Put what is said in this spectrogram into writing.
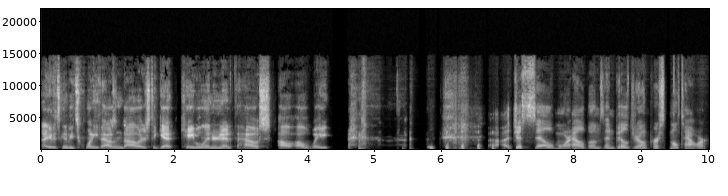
if it's gonna be twenty thousand dollars to get cable internet at the house i'll i'll wait Uh, just sell more albums and build your own personal tower.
